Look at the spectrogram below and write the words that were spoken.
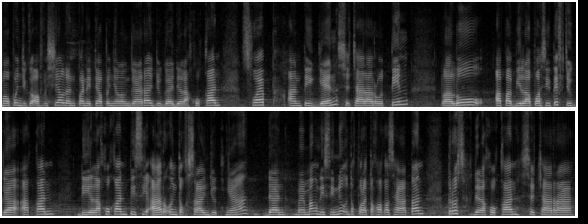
maupun juga ofisial dan panitia penyelenggara juga dilakukan swab antigen secara rutin. Lalu apabila positif juga akan dilakukan PCR untuk selanjutnya dan memang di sini untuk protokol kesehatan terus dilakukan secara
